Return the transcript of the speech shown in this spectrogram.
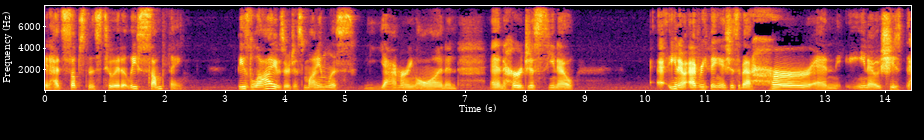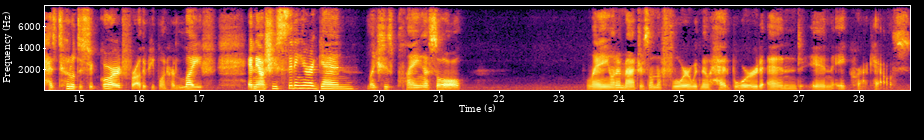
It had substance to it, at least something. These lives are just mindless yammering on and and her just, you know, uh, you know, everything is just about her and you know, she's has total disregard for other people in her life. And now she's sitting here again like she's playing us all laying on a mattress on the floor with no headboard and in a crack house.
